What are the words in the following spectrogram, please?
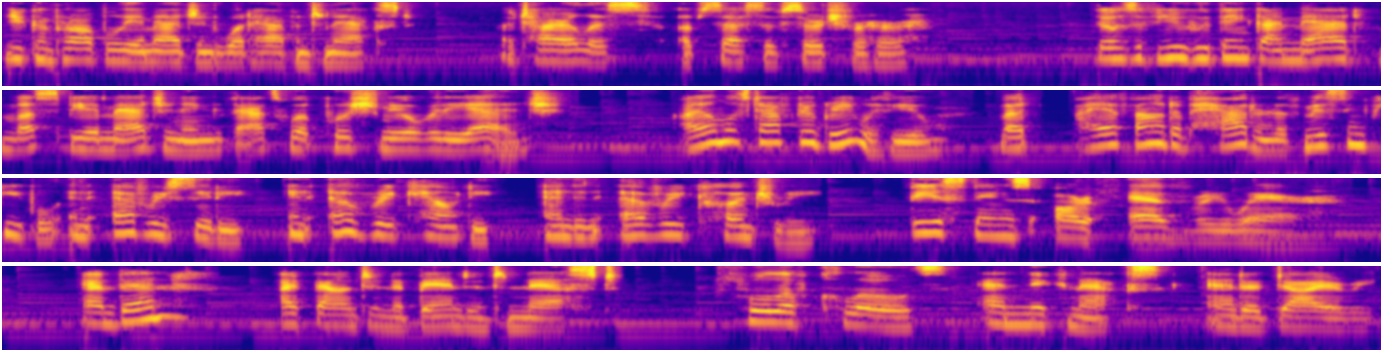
You can probably imagine what happened next a tireless, obsessive search for her. Those of you who think I'm mad must be imagining that's what pushed me over the edge. I almost have to agree with you, but I have found a pattern of missing people in every city, in every county, and in every country. These things are everywhere. And then I found an abandoned nest, full of clothes and knickknacks and a diary.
